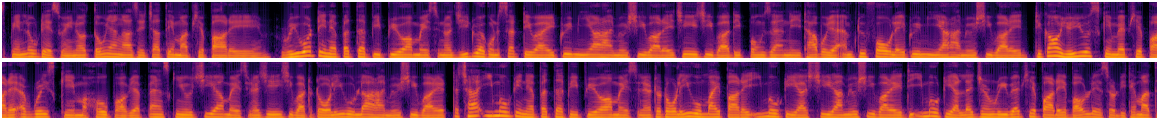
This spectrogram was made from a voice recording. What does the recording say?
spin လုပ်တယ်ဆိုရင်တော့350ကျသင့်မှာဖြစ်ပါတယ် reward တွေနဲ့ပတ်သက်ပြီးပြောရမယ်ဆိုရင်တော့ G-Dragon set တွေပါတွေ့မြင်ရတာမျိုးရှိပါတယ်ချီချီပါဒီပုံစံအနေထားပေါ်ရ M24 ကိုလည်းတွေ့မြင်ရတာမျိုးရှိပါတယ်ဒီကောင်ရိုးရိုး skin ပဲဖြစ်ပါတယ် upgrade skin မဟုတ်ပါဗျ pan skin ကိုကြည့်ရမယ်ဆိုရင်ချီချီပါတော်တော်လေးကိုလာတာမျိုးရှိပါတယ်တခြား emote တွေနဲ့ပတ်သက်ပြီးပြောရမယ်ဆိုရင်တော်တော်လေးကိုမိုက်ပါတယ် emote တွေကရှိတာမျိုးရှိပါတယ်ဒီ emote တွေက legendary ပဲဖြစ်ပါတယ်ဘာလို့လဲဆိုတော့ဒီထဲမှာတ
